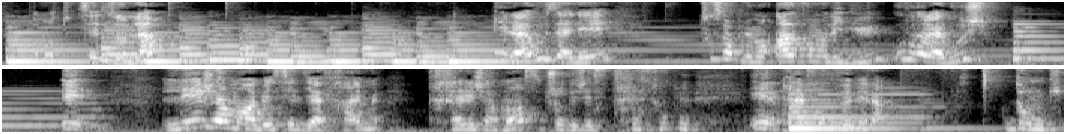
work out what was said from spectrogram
pendant toute cette zone-là. Et là, vous allez tout simplement avant l'aigu, ouvrir la bouche et légèrement abaisser le diaphragme très légèrement, c'est toujours des gestes très souples. Et après, vous revenez là. Donc,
